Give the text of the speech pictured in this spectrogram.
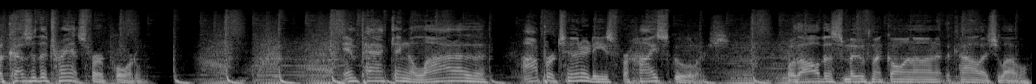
because of the transfer portal. Impacting a lot of the opportunities for high schoolers with all this movement going on at the college level.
